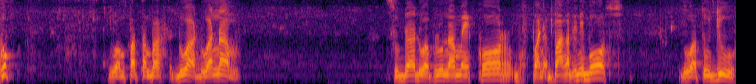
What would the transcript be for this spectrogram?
Hup. 24 tambah 2 26 Sudah 26 ekor. Wah banyak banget ini bos. 27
